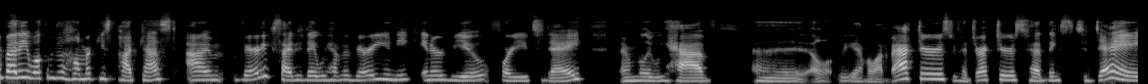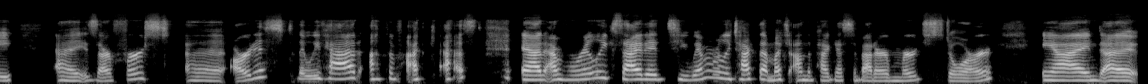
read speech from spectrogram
everybody. Welcome to the Hallmarkies podcast. I'm very excited today. We have a very unique interview for you today. Normally, we have uh, we have a lot of actors, we've had directors, we've had things. Today uh, is our first uh, artist that we've had on the podcast, and I'm really excited to. We haven't really talked that much on the podcast about our merch store, and uh,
